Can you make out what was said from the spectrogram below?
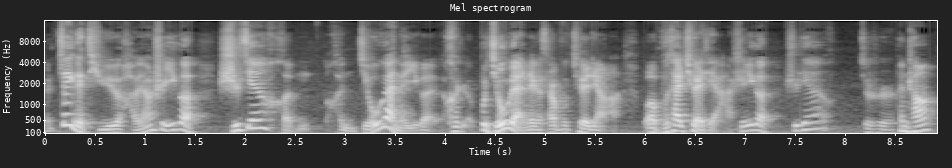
哼，这个体育好像是一个时间很很久远的一个，很不久远这个词儿不确定啊，我不太确切啊，是一个时间就是很长。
